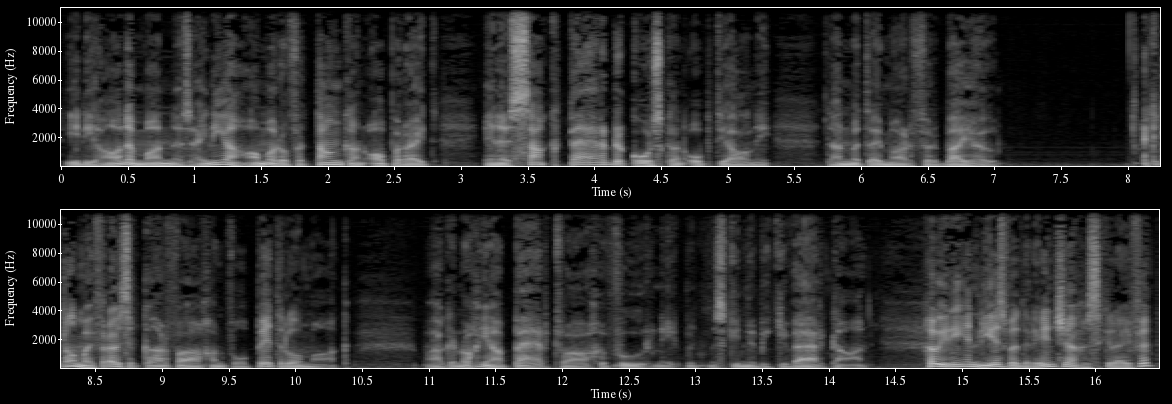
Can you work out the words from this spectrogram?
die ideale man is hy nie 'n hamer of 'n tang kan operate en 'n sak perdekos kan optel nie, dan moet hy maar verbyhou. Ek het al my vrou se kar vir haar gaan vol petrol maak, maar ek het nog nie 'n perd vir haar gevoer nie. Ek moet miskien 'n bietjie werk daaraan. Gou hierdie een lees wat Rensha geskryf het.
